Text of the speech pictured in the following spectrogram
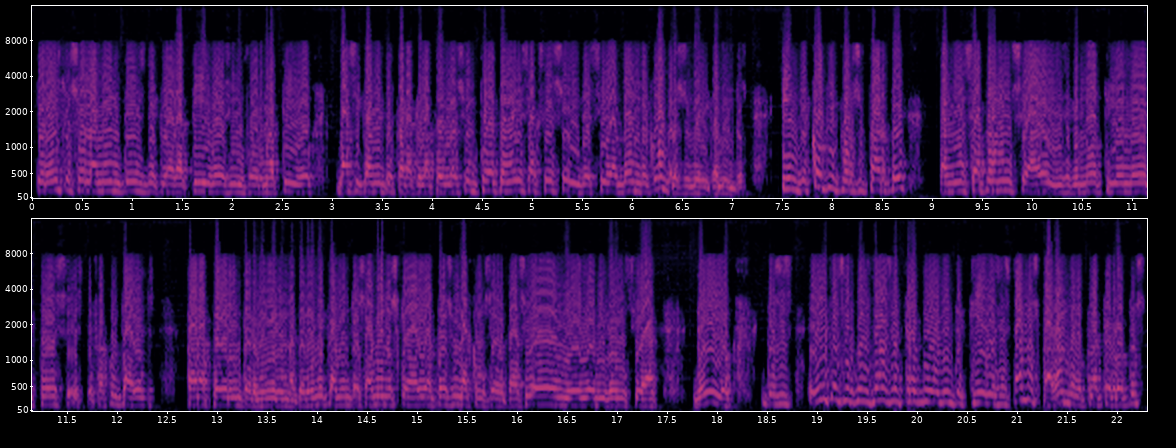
pero esto solamente es declarativo, es informativo, básicamente es para que la población pueda tener ese acceso y decida dónde compra sus medicamentos. Indecopi, por su parte, también se ha pronunciado y dice que no tiene pues este, facultades para poder intervenir en materia de medicamentos, a menos que haya pues una concertación y evidencia de ello. Entonces, en estas circunstancias, prácticamente quienes estamos pagando los platos rotos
